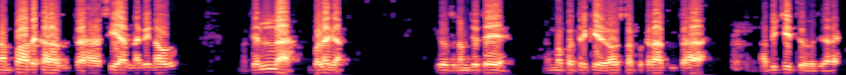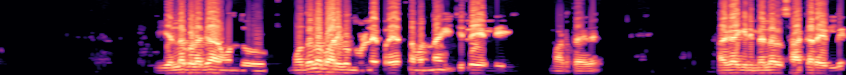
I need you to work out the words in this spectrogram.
ಸಂಪಾದಕರಾದಂತಹ ಸಿ ಆರ್ ನವೀನ್ ಅವರು ಮತ್ತೆಲ್ಲ ಬಳಗ. ಇವತ್ತು ನಮ್ಮ ಜೊತೆ ನಮ್ಮ ಪತ್ರಿಕೆ ವ್ಯವಸ್ಥಾಪಕರಾದಂತಹ ಅಭಿಜಿತ್ ಅವರು ಇದ್ದಾರೆ. ಈ ಎಲ್ಲ ಬಳಗ ಒಂದು ಮೊದಲ ಬಾರಿ ಒಂದು ಒಳ್ಳೆ ಪ್ರಯತ್ನವನ್ನ ಈ ಜಿಲ್ಲೆಯಲ್ಲಿ ಮಾಡ್ತಾ ಇದೆ. ಹಾಗಾಗಿ ನಿಮ್ಮೆಲ್ಲರ ಸಹಕಾರ ಇರಲಿ.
